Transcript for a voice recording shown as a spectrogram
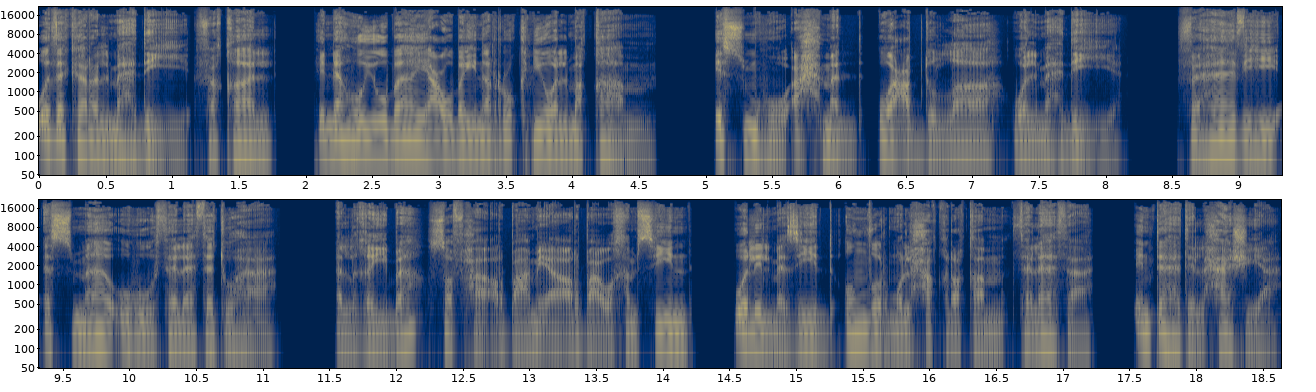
وذكر المهدي فقال إنه يبايع بين الركن والمقام اسمه أحمد وعبد الله والمهدي فهذه أسماؤه ثلاثتها. الغيبة صفحة 454 وللمزيد انظر ملحق رقم ثلاثة. انتهت الحاشية.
